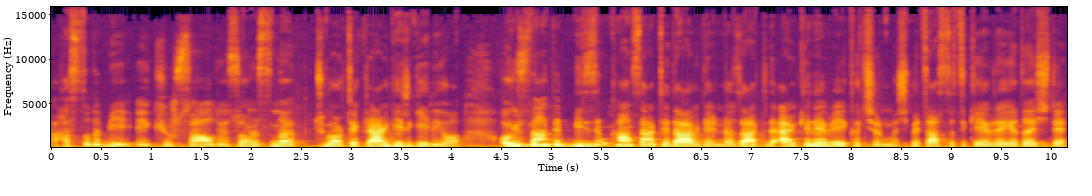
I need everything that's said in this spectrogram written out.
hastada bir e, kür sağlıyor. Sonrasında tümör tekrar geri geliyor. O yüzden de bizim kanser tedavilerinde özellikle de erken evreyi kaçırmış, metastatik evre ya da işte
